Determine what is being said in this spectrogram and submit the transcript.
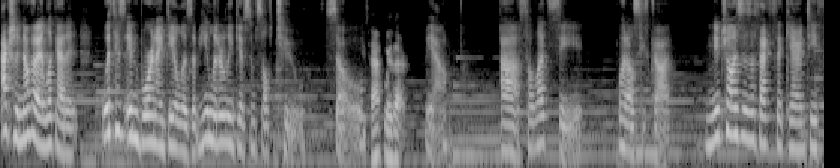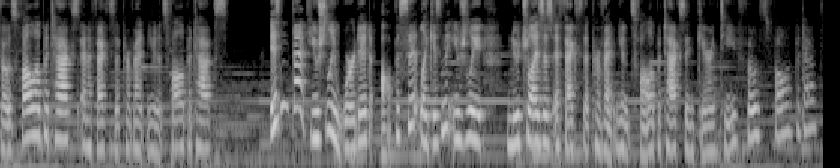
actually, now that I look at it, with his inborn idealism, he literally gives himself two. So He's halfway there. yeah. Uh, so let's see what else he's got. Neutralizes effects that guarantee foes follow-up attacks and effects that prevent units follow-up attacks. Usually worded opposite? Like, isn't it usually neutralizes effects that prevent units follow-up attacks and guarantee foes follow-up attacks?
